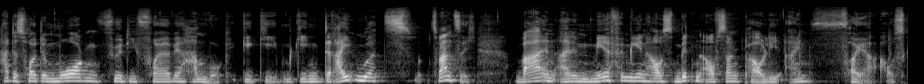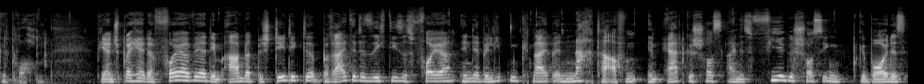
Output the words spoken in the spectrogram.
hat es heute Morgen für die Feuerwehr Hamburg gegeben. Gegen 3.20 Uhr war in einem Mehrfamilienhaus mitten auf St. Pauli ein Feuer ausgebrochen. Wie ein Sprecher der Feuerwehr dem Abendblatt bestätigte, breitete sich dieses Feuer in der beliebten Kneipe Nachthafen im Erdgeschoss eines viergeschossigen Gebäudes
